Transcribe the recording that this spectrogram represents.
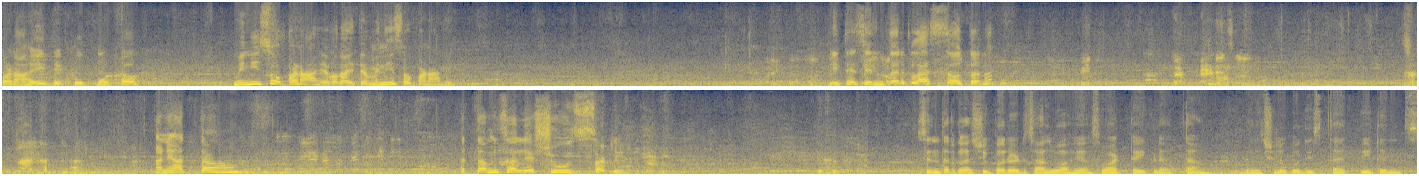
पण आहे इथे खूप मोठं. मिनिसो पण आहे बघा इथे मिनिसो पण आहे. इथे सिंतर क्लासचं होतं ना? आणि आता आता मी चालले शूजसाठी सिंतर क्लासची परेड चालू आहे असं वाटतं इकडे आता बरेचसे लोक दिसत आहेत पीटन्स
